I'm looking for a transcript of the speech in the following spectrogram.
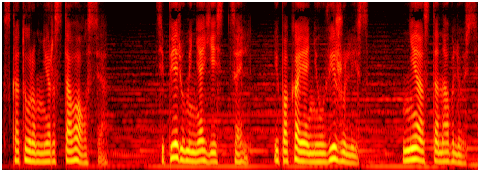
с которым не расставался. Теперь у меня есть цель, и пока я не увижу лис, не остановлюсь.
